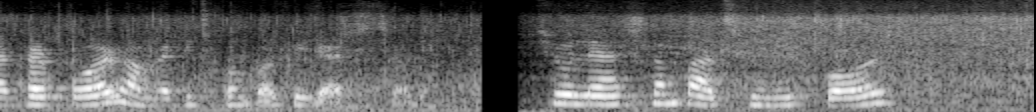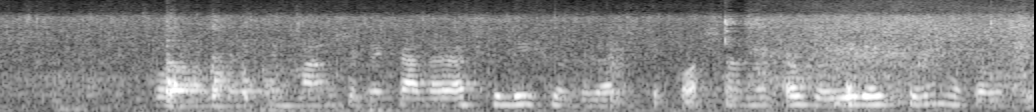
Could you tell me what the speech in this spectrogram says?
রাখার পর আমরা কিছুক্ষণ পর ফিরে আসছি। চলে আসলাম পাঁচ মিনিট পর। মাংসটা কালার আসলেই সুন্দর আসছে। কষানোটা হয়ে গেছে মোটামুটি।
